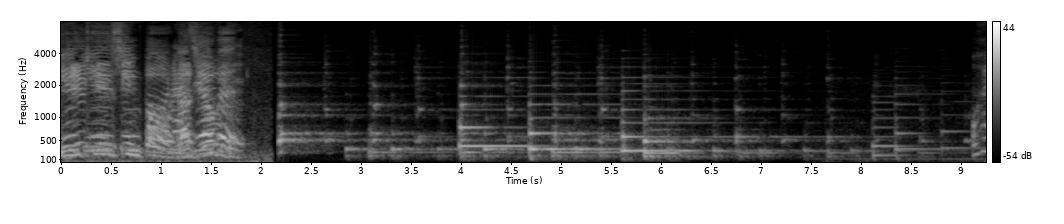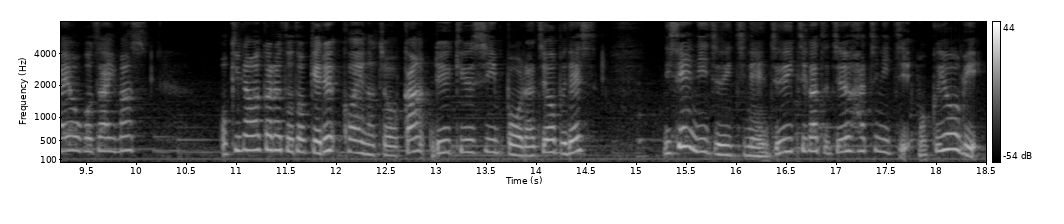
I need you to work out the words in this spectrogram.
琉球新報ラジオ部。おはようございます。沖縄から届ける声の長官琉球新報ラジオ部です。2021年11月18日木曜日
